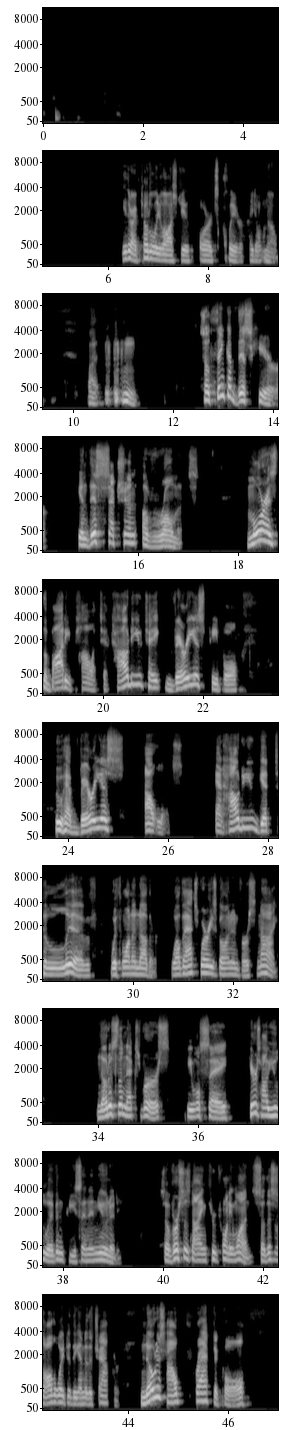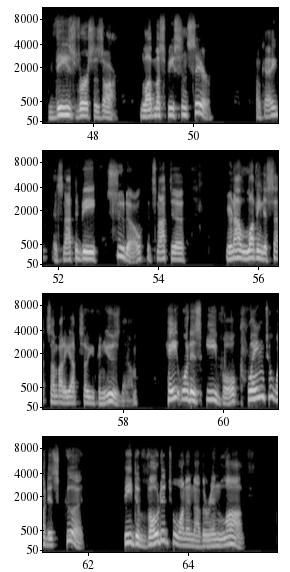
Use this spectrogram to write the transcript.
Either I've totally lost you or it's clear. I don't know. But so think of this here in this section of Romans more as the body politic. How do you take various people who have various outlooks and how do you get to live with one another? Well, that's where he's going in verse 9. Notice the next verse he will say, Here's how you live in peace and in unity. So, verses 9 through 21. So, this is all the way to the end of the chapter. Notice how practical these verses are. Love must be sincere. Okay. It's not to be pseudo, it's not to, you're not loving to set somebody up so you can use them. Hate what is evil, cling to what is good. Be devoted to one another in love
